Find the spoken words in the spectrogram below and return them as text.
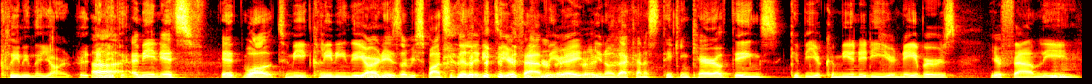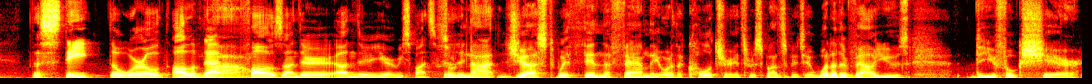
cleaning the yard? Uh, Anything. I mean, it's it. Well, to me, cleaning the yard is a responsibility to your family, Right, right, right. You know that kind of taking care of things could be your community, your neighbors, your family, the state, the world. All of that Wow. falls under under your responsibility. so not just within the family or the culture, it's responsibility. What other values do you folks share?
